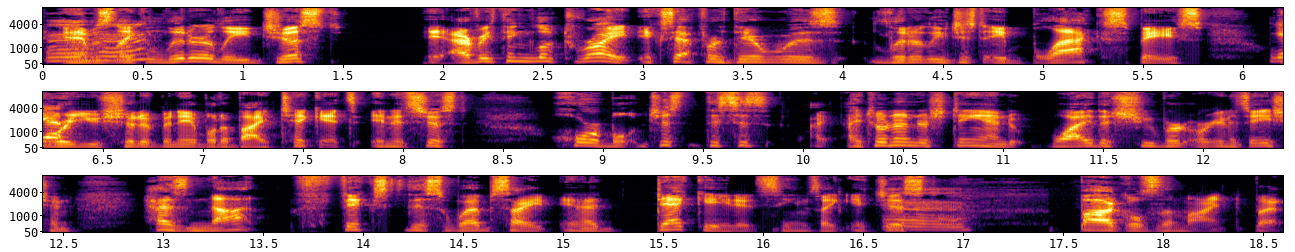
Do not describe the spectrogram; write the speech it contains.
and it was like Mhm. literally just everything looked right except for there was literally just a black space Yep. where you should have been able to buy tickets, and it's just horrible. Just this is I, I don't understand why the Shubert organization has not fixed this website in a decade. It seems like it just Mm. boggles the mind. But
